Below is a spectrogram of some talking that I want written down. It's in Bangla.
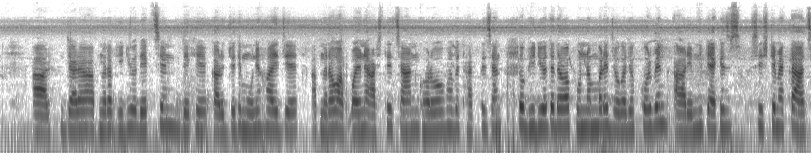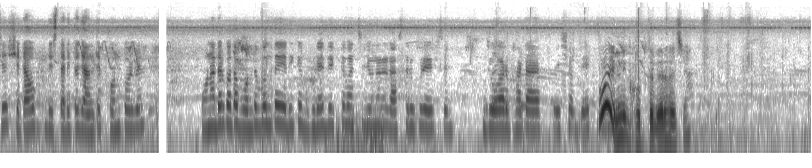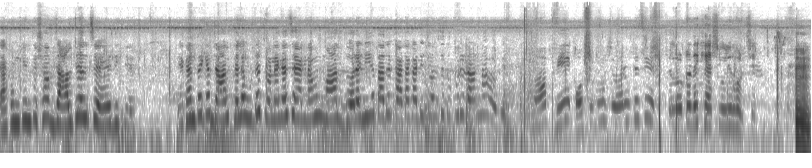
আর যারা আপনারা ভিডিও দেখছেন, দেখে কারোর যদি মনে হয় যে আপনারাও আপ্যায়নে আসতে চান, ঘরোয়াভাবে থাকতে চান, তো ভিডিওতে দেওয়া ফোন নাম্বারে যোগাযোগ করবেন। আর এমনি প্যাকেজ সিস্টেম একটা আছে সেটাও বিস্তারিত জানতে ফোন করবেন। ওনাদের কথা বলতে বলতে এদিকে ঘুরে দেখতে পাচ্ছি যে ওনারা রাস্তার উপরে এসেছেন জোয়ার ভাটা এইসব দেখ এমনি ঘুরতে বের হয়েছে। এখন কিন্তু সব জাল ফেলছে এদিকে। এখান থেকে জাল ফেলে উঠে চলে গেছে এক রাউন্ড মাছ ধরে নিয়ে তাদের কাটাকাটি চলছে দুপুরে রান্না হবে। বাপ রে কত দূর জোয়ার উঠেছে। লোটা দেখে আসি ওই ধরছে। হুম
